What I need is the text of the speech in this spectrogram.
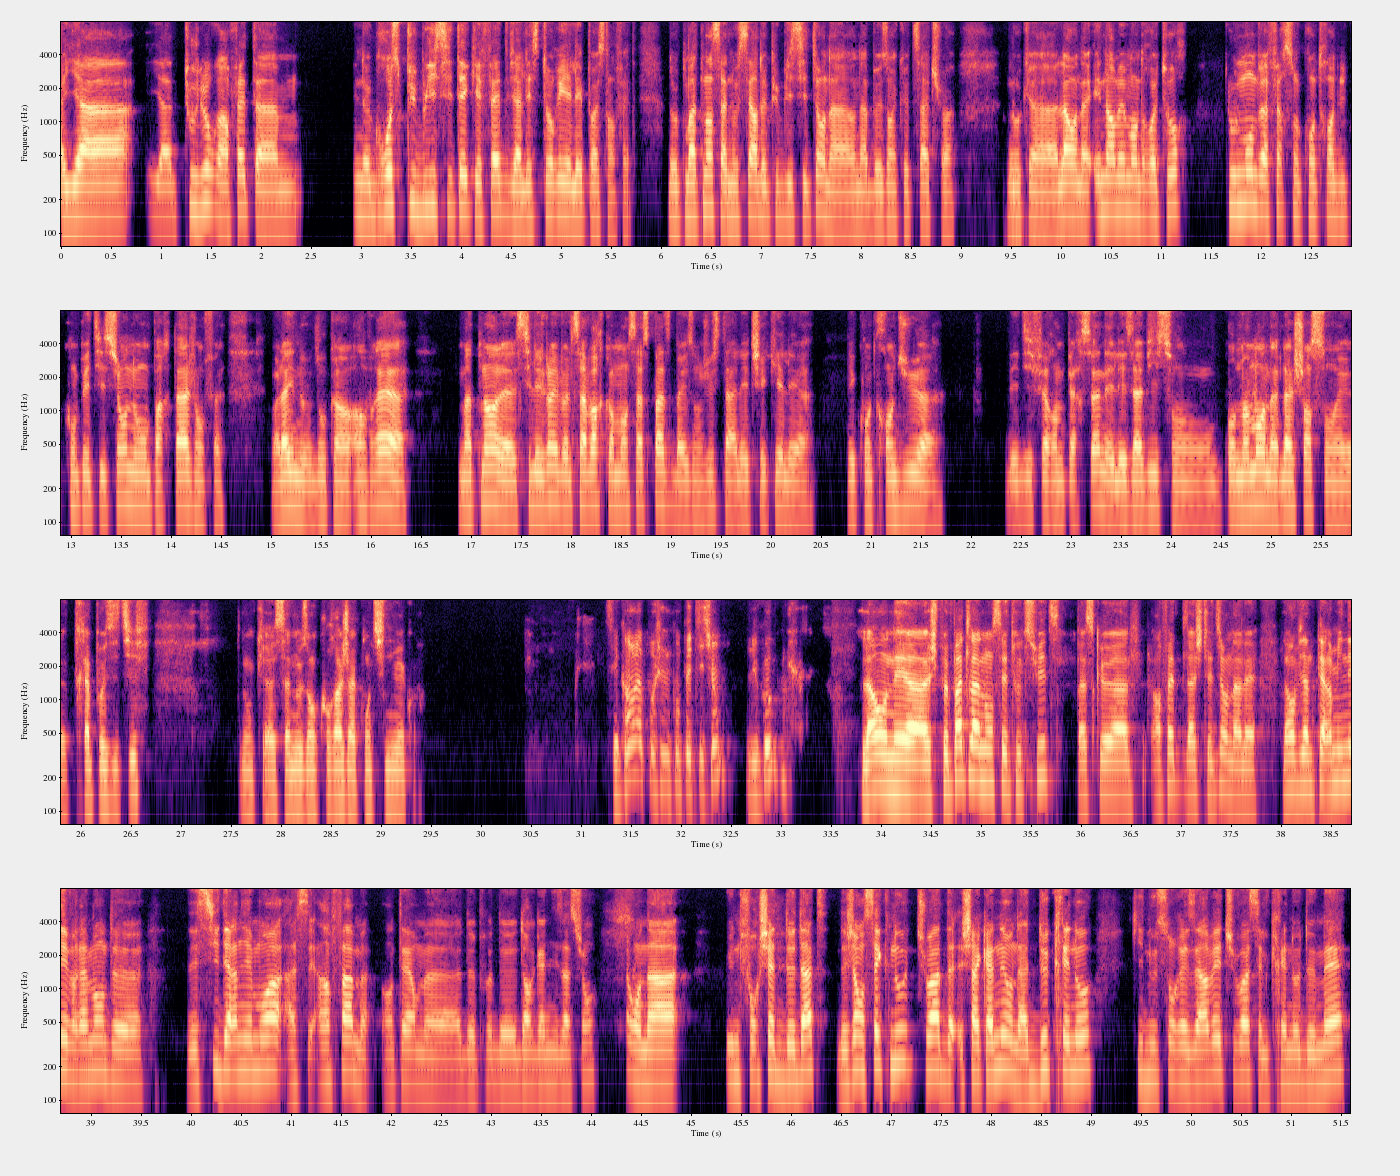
il y, a, y a toujours, en fait, une grosse publicité qui est faite via les stories et les posts, en fait. Donc, maintenant, ça nous sert de publicité. On a, on a besoin que de ça, tu vois. Donc, là, on a énormément de retours tout le monde va faire son compte rendu de compétition. Nous, on partage, on. Voilà, donc en, vrai, euh, maintenant, euh, si les gens ils veulent savoir comment ça se passe, bah, ils ont juste à aller checker les, euh, comptes rendus des différentes personnes. Et les avis sont, pour le moment, on a de la chance, sont très positifs. Donc ça nous encourage à continuer. Quoi. C'est quand la prochaine compétition, du coup? Là, on est. je peux pas te l'annoncer tout de suite parce que, en fait, là, je t'ai dit, on allait. Là, on vient de terminer vraiment de les six derniers mois assez infâmes en termes euh, d'organisation. on a une fourchette de dates. Déjà, on sait que nous, tu vois, chaque année, on a deux créneaux qui nous sont réservés. Tu vois, c'est le créneau de mai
